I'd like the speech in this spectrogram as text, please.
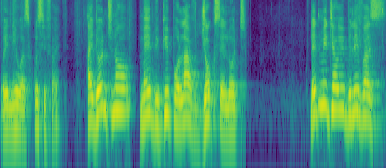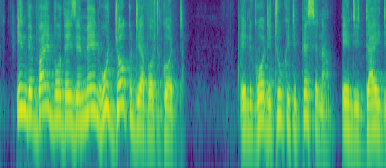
when he was crucified? I don't know, maybe people love jokes a lot. Let me tell you, believers, in the Bible, there is a man who joked about God, and God took it personal and he died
